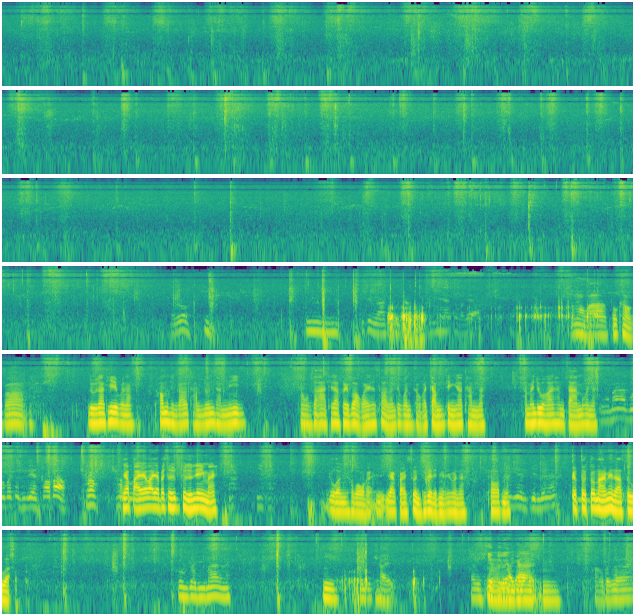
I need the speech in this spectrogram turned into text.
บาลู อืม คิดถึงร้านกูจังนี่แค่ ตัวมันเลยเหรอต้องบอกว่าพวกเขาก็รู้หน้าที่ทุกคนนะ เข้ามาถึงก็ทำนู่นทำนี่ทำความสะอาดที่เราเคยบอกไว้สอนนั้นทุกคนเขาก็จำสิ่งที่เราทำนะทำให้ดูเขาทำตามทุกคนนะเป็นไงบ้างดูไปสวนทุเรียนชอบเปล่าชอบชอบอยากไปว่าอยากไปสวนสวนทุเรียนอีกไหมทุกคนเขาบอกว่าอยากไปสวนทุเรียนอีกไหมทุกคนนะชอบนะทุเรียนกินด้วยนะเกือบตกต้นไม้ไม่เห็นลาซูอะคงจะดีมากเลยนะนี่ไปใช้ ถ้าไปเก็บขยะอันนี้ก็ได้อืมเผาไปเลย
